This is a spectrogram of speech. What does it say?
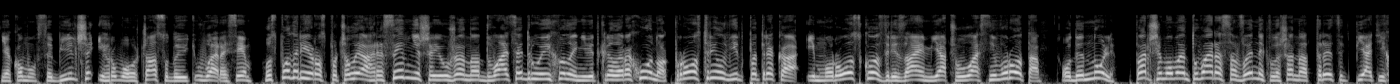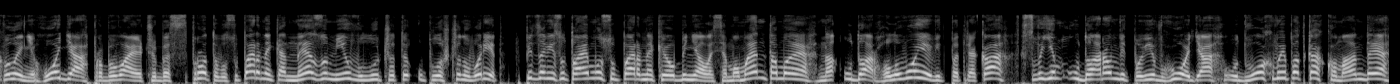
якому все більше ігрового часу дають у вересі. Господарі розпочали агресивніше і уже на 22-й хвилині відкрили рахунок. Простріл від Петряка, і Морозко зрізає м'яч у власні ворота. 1-0. Перший момент у Вереса виник лише на 35-й хвилині. Годя, пробиваючи без спротиву суперника, не зумів влучити у площину воріт. Під завісу тайму суперники обмінялися моментами. На удар головою від Петряка своїм ударом відповів Годя. У двох випадках команди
